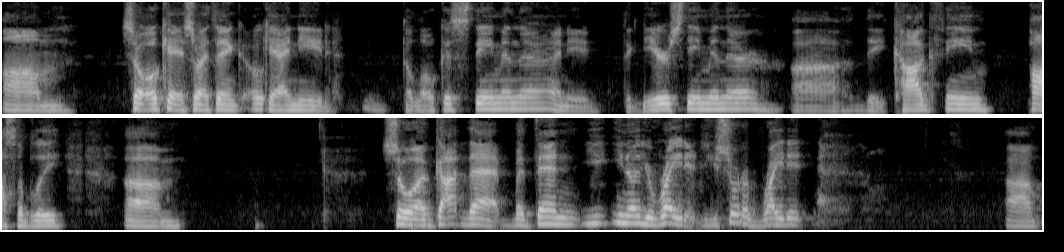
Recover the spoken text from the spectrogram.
Um. So okay, so I think okay, I need the Locust theme in there. I need the Gears theme in there. Uh, the Cog theme possibly. Um. So I've got that, but then you you know you write it. You sort of write it um,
